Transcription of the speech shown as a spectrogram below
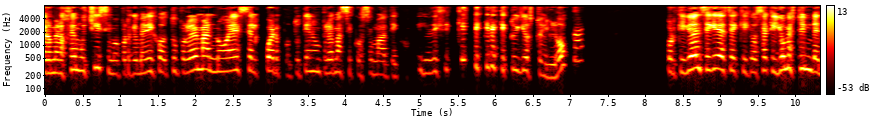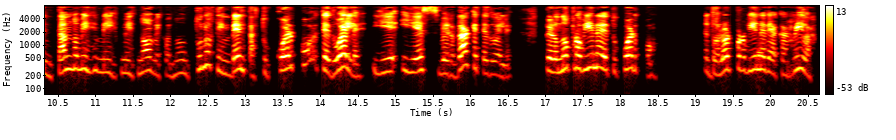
pero me enojé muchísimo porque me dijo, tu problema no es el cuerpo, tú tienes un problema psicosomático. Y yo dije, ¿qué te crees que tú y yo estoy loca? porque yo enseguida decía que, o sea, que yo me estoy inventando mis, mis, mis nombres, no, tú no te inventas, tu cuerpo te duele, y, y, es verdad que te duele, pero no proviene de tu cuerpo, el dolor proviene de acá arriba.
